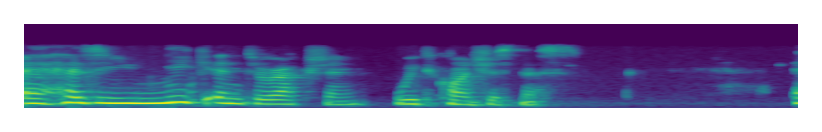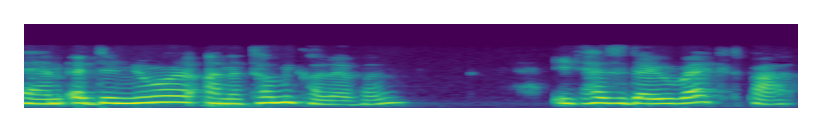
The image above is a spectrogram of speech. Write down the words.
uh, has a unique interaction with consciousness. Um, at the neuroanatomical level, it has a direct path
